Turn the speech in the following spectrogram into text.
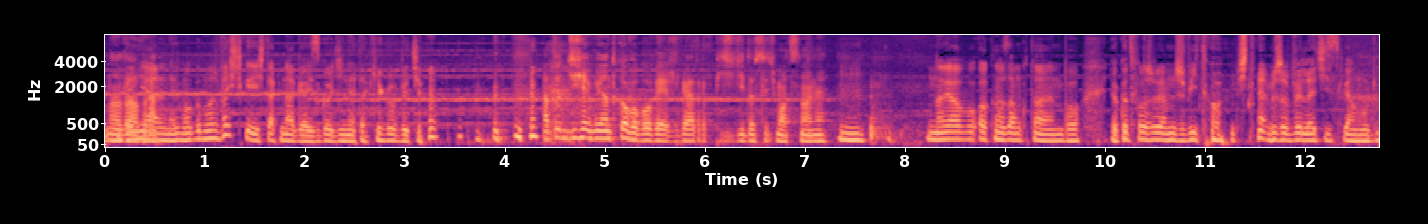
no dobra. Genialne. Mogę, może weź kiedyś tak nagraj z godzinę takiego bycia. A to dzisiaj wyjątkowo, bo wiesz, wiatr piździ dosyć mocno, nie? Mm. No ja okno zamknąłem, bo jak otworzyłem drzwi, to myślałem, że wyleci z framugi.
